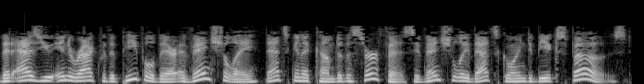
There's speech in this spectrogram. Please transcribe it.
that as you interact with the people there, eventually that's going to come to the surface. Eventually that's going to be exposed.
